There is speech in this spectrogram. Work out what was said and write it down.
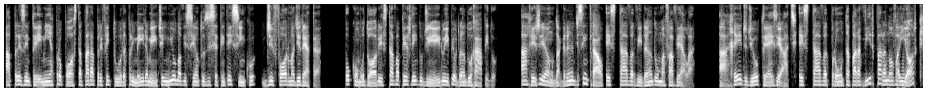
Apresentei minha proposta para a prefeitura primeiramente em 1975, de forma direta. O Comodoro estava perdendo dinheiro e piorando rápido. A região da Grande Central estava virando uma favela. A rede de hotéis Yacht estava pronta para vir para Nova York,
